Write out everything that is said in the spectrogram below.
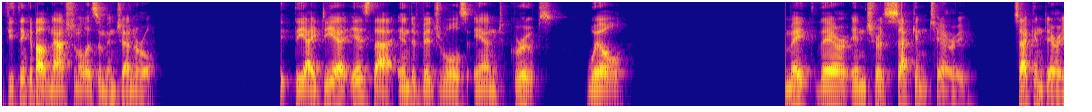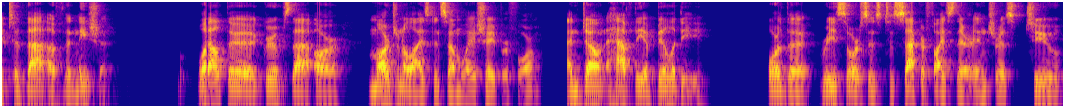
if you think about nationalism in general, the, the idea is that individuals and groups will make their interest secondary secondary to that of the nation what about the groups that are marginalized in some way shape or form and don't have the ability or the resources to sacrifice their interest to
